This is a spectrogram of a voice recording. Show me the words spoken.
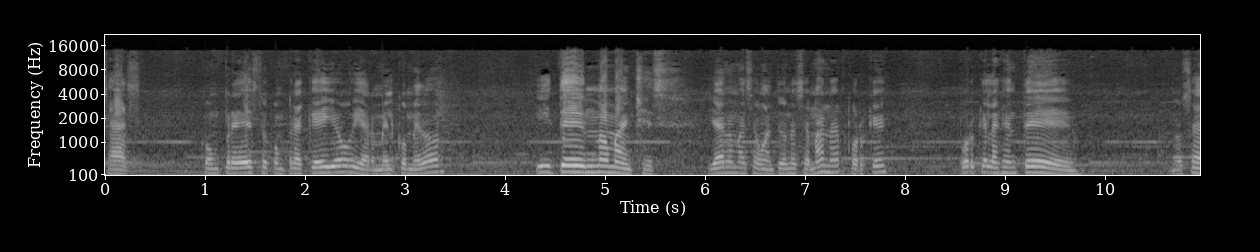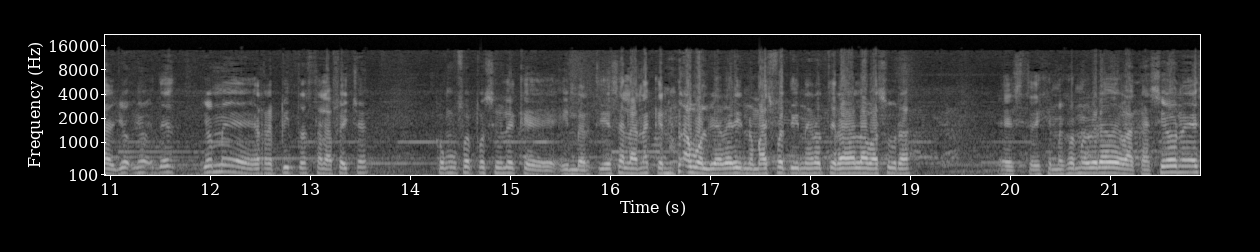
¿sabes? Compré esto, compré aquello y armé el comedor. Y te no manches, ya nomás aguanté una semana. ¿Por qué? Porque la gente, o sea, yo, yo, me repito hasta la fecha, ¿cómo fue posible que invertí esa lana que no la volví a ver y nomás fue dinero tirado a la basura? Este, dije, mejor me hubiera de vacaciones,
